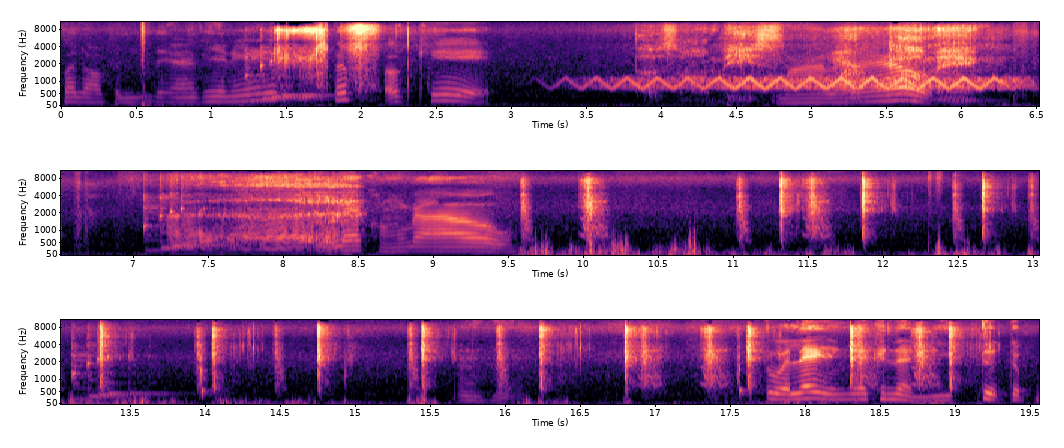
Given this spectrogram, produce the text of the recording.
ก็รอไปเรื่อยๆทีนี้ปึ๊บโอเค The zombies มาแล้ว coming. ตัวแรกของเราอื้อหือตัวแรกยังง่ายขนาดนี้ตัวต่อไป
